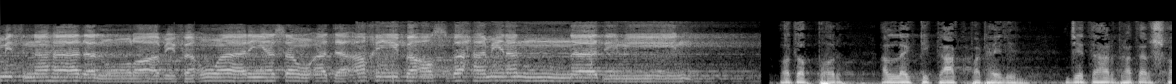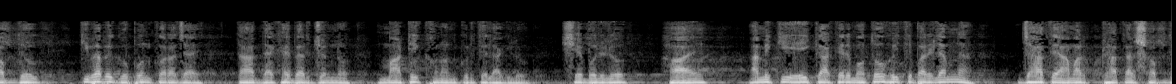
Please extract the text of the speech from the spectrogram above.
مثل هذا الغراب فأواري سوءة أخي فأصبح من النادمين অতঃপর আল্লাহ একটি কাক পাঠাইলেন যে তাহার ভ্রাতার শব্দ কিভাবে গোপন করা যায় তাহা দেখাইবার জন্য মাটি খনন করিতে লাগিল সে বলিল হায় আমি কি এই কাকের মতো হইতে পারিলাম না যাহাতে আমার ভ্রাতার শব্দ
